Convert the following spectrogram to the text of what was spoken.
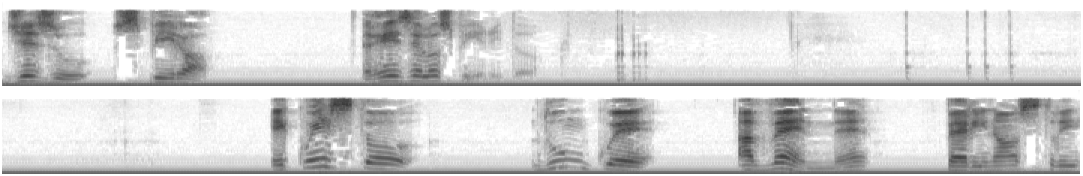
Gesù spirò, rese lo spirito E questo dunque avvenne per i nostri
